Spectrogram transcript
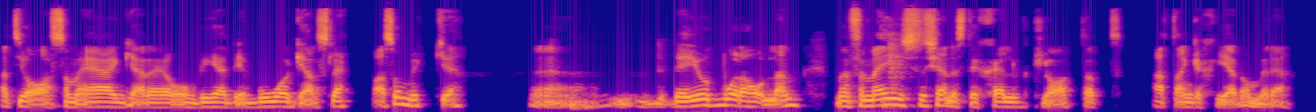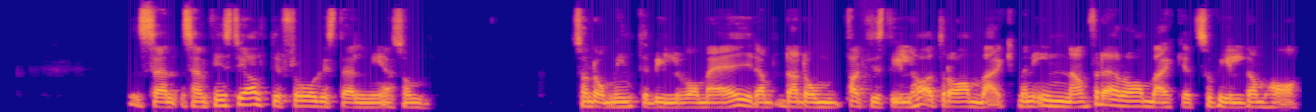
att jag som ägare och vd vågar släppa så mycket. Eh, det är ju åt båda hållen. Men för mig så kändes det självklart att, att engagera dem i det. Sen, sen finns det ju alltid frågeställningar som, som de inte vill vara med i, där, där de faktiskt vill ha ett ramverk. Men innanför det ramverket så vill de ha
